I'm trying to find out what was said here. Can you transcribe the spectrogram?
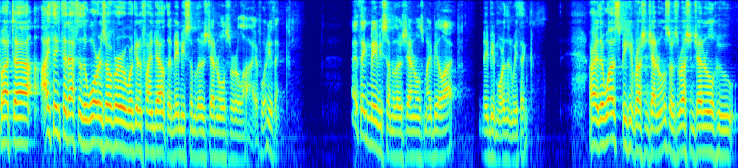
But uh, I think that after the war is over, we're going to find out that maybe some of those generals are alive. What do you think? I think maybe some of those generals might be alive, maybe more than we think. All right, there was, speaking of Russian generals, there was a Russian general who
